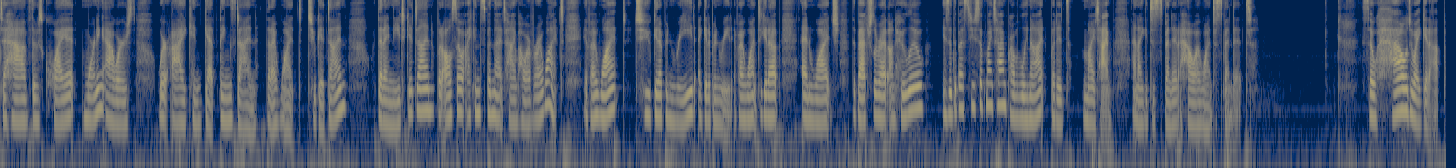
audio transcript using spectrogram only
to have those quiet morning hours where I can get things done that I want to get done? That I need to get done, but also I can spend that time however I want. If I want to get up and read, I get up and read. If I want to get up and watch The Bachelorette on Hulu, is it the best use of my time? Probably not, but it's my time and I get to spend it how I want to spend it. So, how do I get up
